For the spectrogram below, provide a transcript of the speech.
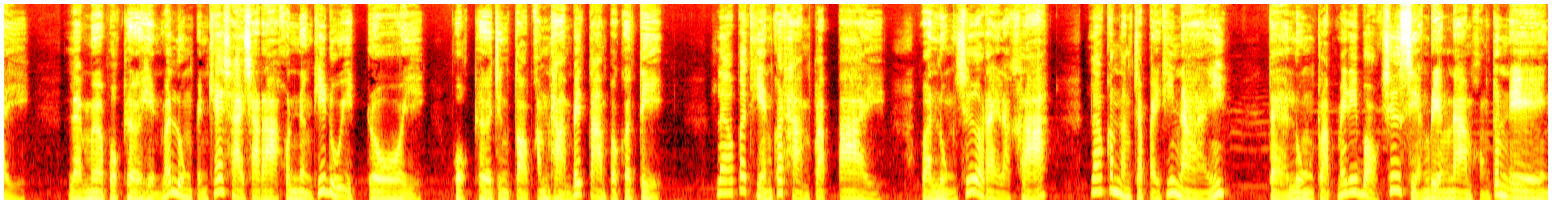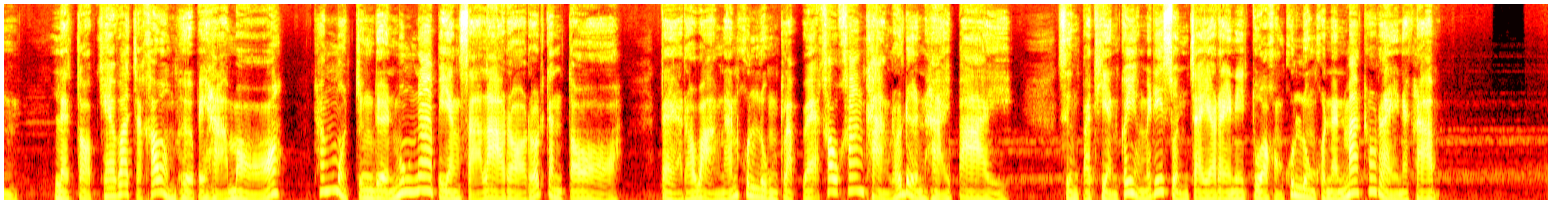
และเมื่อพวกเธอเห็นว่าลุงเป็นแค่ชายชาราคนหนึ่งที่ดูอิดโรย พวกเธอจึงตอบคำถามไปตามปกติ แล้วป้าเทียนก็ถามกลับไปว่าลุงชื่ออะไรล่ะคะ แล้วกำลังจะไปที่ไหน แต่ลุงกลับไม่ได้บอกชื่อเสียงเรียงนามของตนเอง และตอบแค่ว่าจะเข้าอำเภอไปหาหมอ ทั้งหมดจึงเดินมุ่งหน้าไปยังศาลารอรถกันต่อ แต่ระหว่างนั้นคุณลุงกลับแวะเข้าข้างทางแล้วเดินหายไป ซึ่งป้าเทียนก็ยังไม่ได้สนใจอะไรในตัวของคุณลุงคนนั้นมากเท่าไหร่นะครับ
